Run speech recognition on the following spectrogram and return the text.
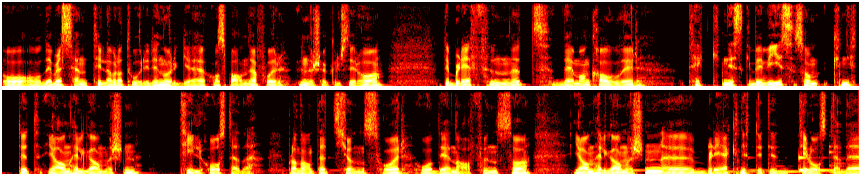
Og det ble sendt til laboratorier i Norge og Spania for undersøkelser. Og det ble funnet det man kaller tekniske bevis som knyttet Jan Helge Andersen til åstedet. Annet et kjønnshår og DNA-funn. Så Jan Helge Andersen eh, ble knyttet til åstedet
